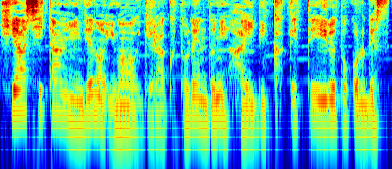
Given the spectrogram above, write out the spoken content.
日足単位での今は下落トレンドに入りかけているところです。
